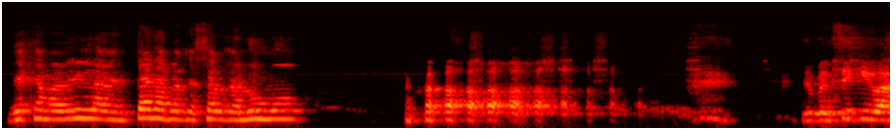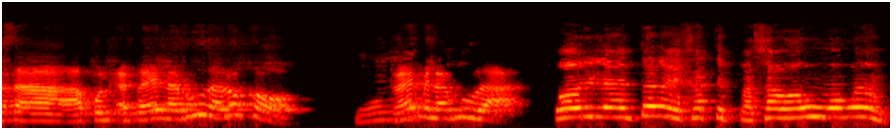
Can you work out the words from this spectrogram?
déjame abrir la ventana para que salga el humo. Yo pensé que ibas a, traer la ruda, loco. Traeme la ruda. Puedo abrir la ventana y dejaste pasado a humo, weón.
